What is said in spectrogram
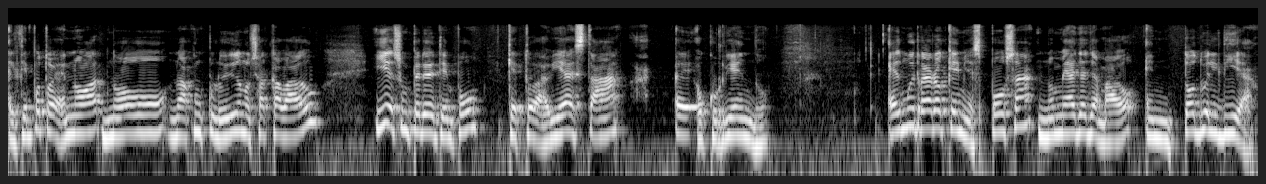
El tiempo todavía no, no, no ha concluido, no se ha acabado y es un periodo de tiempo que todavía está eh, ocurriendo. Es muy raro que mi esposa no me haya llamado en todo el día.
